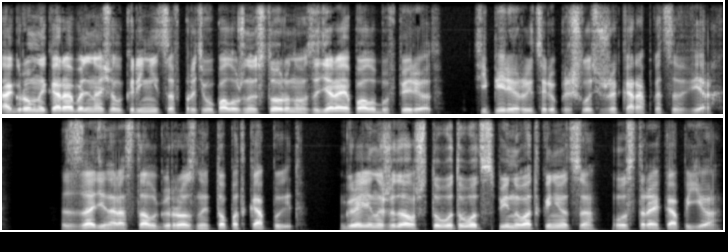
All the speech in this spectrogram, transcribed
огромный корабль начал крениться в противоположную сторону, задирая палубу вперед. Теперь рыцарю пришлось уже карабкаться вверх. Сзади нарастал грозный топот копыт. Грейлин ожидал, что вот-вот в спину воткнется острое копье.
